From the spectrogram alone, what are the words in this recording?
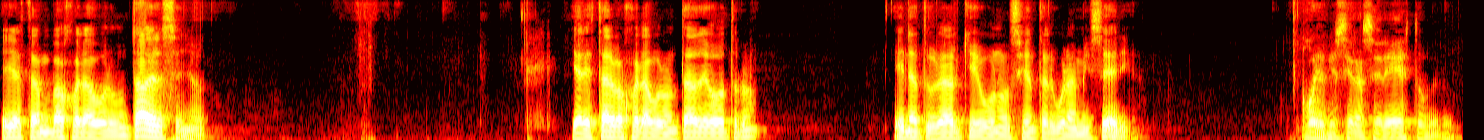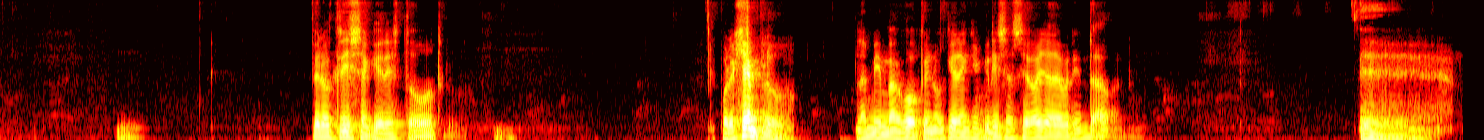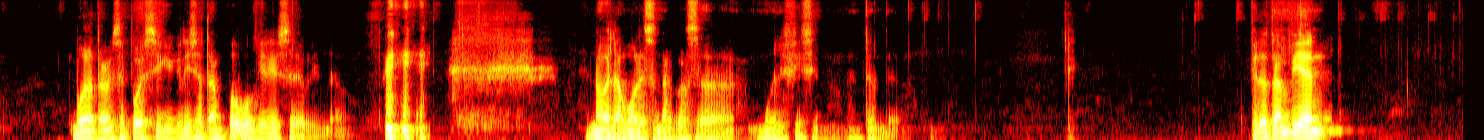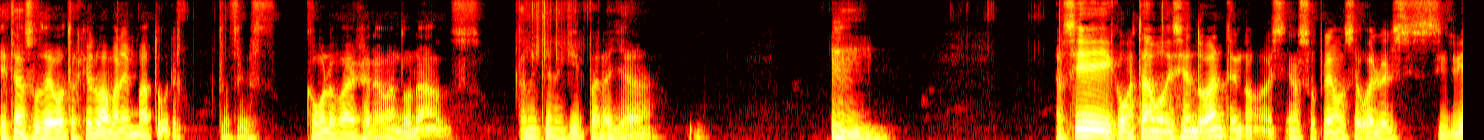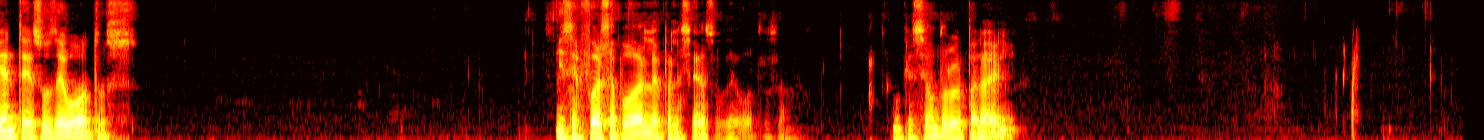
Ellas están bajo la voluntad del Señor. Y al estar bajo la voluntad de otro, es natural que uno sienta alguna miseria. Oye, quisiera hacer esto, pero. Pero Krishna quiere esto otro. Por ejemplo, las mismas Gopi no quieren que Krishna se vaya de Brindavan. Eh, bueno, también se puede decir que Krishna tampoco quiere irse de Brindavan. no, el amor es una cosa muy difícil de entender. Pero también están sus devotos que lo aman en Matura. Entonces, ¿cómo los va a dejar abandonados? También tiene que ir para allá. Así como estábamos diciendo antes, ¿no? El Señor Supremo se vuelve el sirviente de sus devotos y se esfuerza por darle placer a sus devotos, aunque sea un dolor para él.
